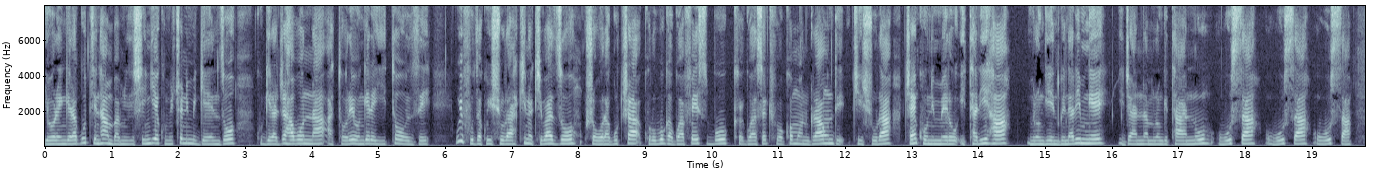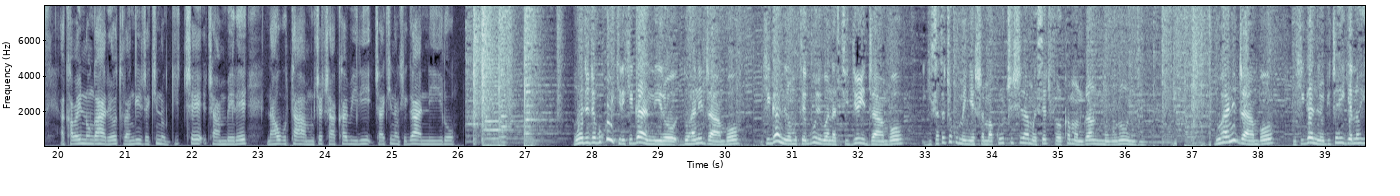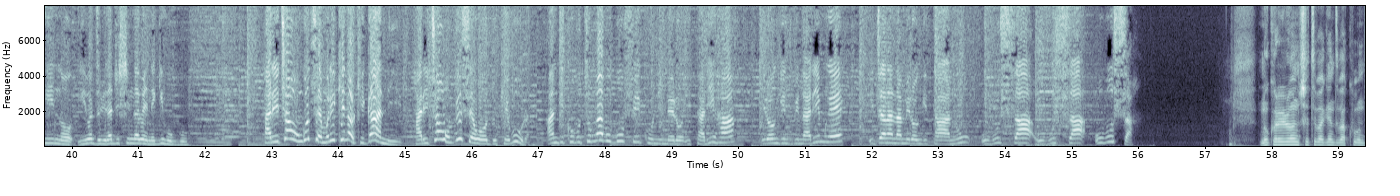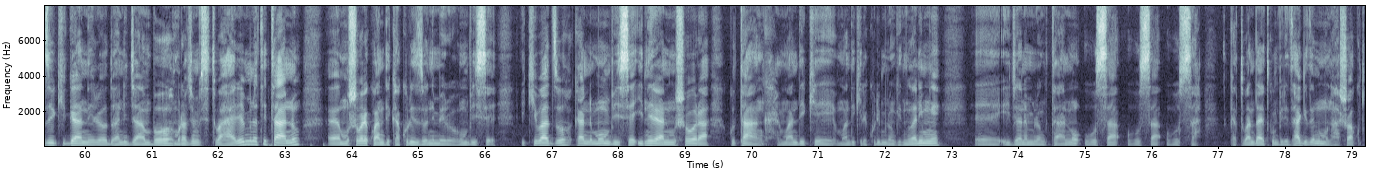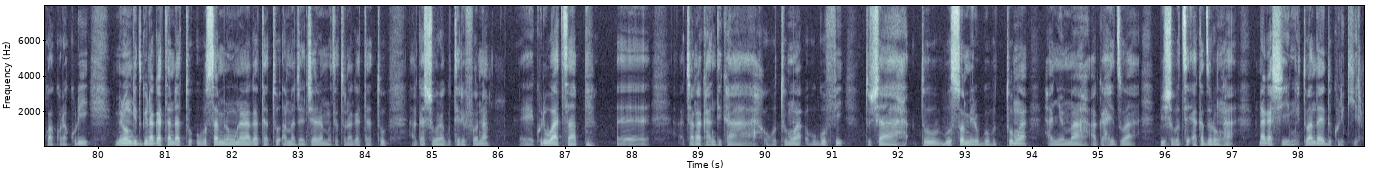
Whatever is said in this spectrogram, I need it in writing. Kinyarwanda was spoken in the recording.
yorengera gute intambamyi zishingiye ku mico n'imigenzo kugira aje ahabona atore yongere yitoze. Wifuza kwishura kino kibazo ushobora guca ku rubuga rwa facebook rwa search for common ground ukishura canke ku nimero itariha mirongo irindwi na rimwe ijana na mirongo itanu ubusa ubusa ubusa. Akaba ari ngaha rero turangirije kino gice ca mbere naho ubutaha mu gice ca kabiri ca kino kiganiro. Muhejeje gukurikira ikiganiro duhana ijambo. Ikiganiro mutegurirwa na studio y'ijambo igisata cyo kumenyesha amakuru c'ishirahamwe search for common ground mu burundi. Duhana ijambo ni ikiganiro gica hirya no hino ibibazo biraje ishinga bene gihugu hari icyo wungutse muri kino kiganiro? Hari icyo wumvise wodukebura? Andika ubutumwa bugufi ku nimero itariha mirongo indwi na rimwe ijana na mirongo itanu ubusa ubusa ubusa. Nuko rero nshuti bagenzi bakunze ikiganiro duhana ijambo murabyumvise tubahaye iminota itanu eh, mushobore kwandika kuri izo nimero. Wumvise ikibazo kandi mwumvise intererano mushobora gutanga. Mwandike mwandikire kuri mirongo irindwi na rimwe eh, ijana na mirongo itanu ubusa ubusa ubusa. Katubandaye twumviriza hagize n'umuntu hashobora kutwakura kuri mirongo irindwi na gatandatu ubusa mirongo umunani na gatatu na mirongo itatu na gatatu agashobora gutelefona eh, kuri whatsapp. eh, cyangwa akandika ubutumwa bugufi tusha tubusomera ubwo butumwa hanyuma agahezwa bishobotse akazoronka n'agashimwe. Tubandaye dukurikira.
